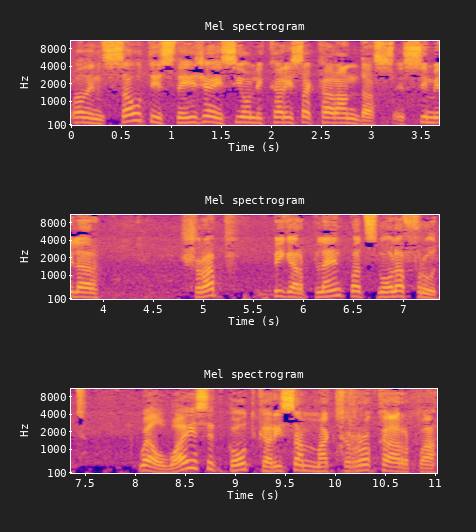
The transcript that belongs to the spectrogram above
Well, in Southeast Asia, I see only Carissa carandas, a similar shrub, bigger plant but smaller fruit. Well, why is it called Carissa macrocarpa?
